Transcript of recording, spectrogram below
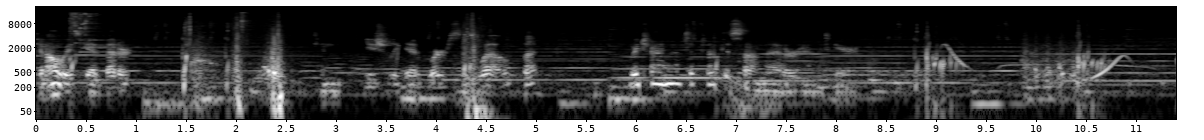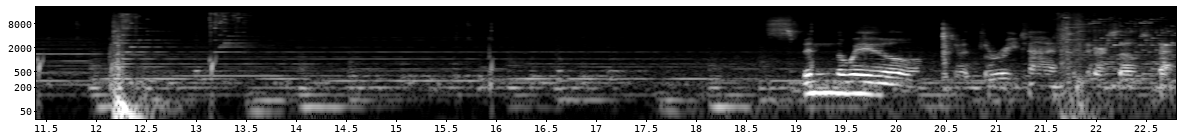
Can always get better. Can usually get worse as well, but we try not to focus on that around here. Spin the wheel. Do it three times to get ourselves back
